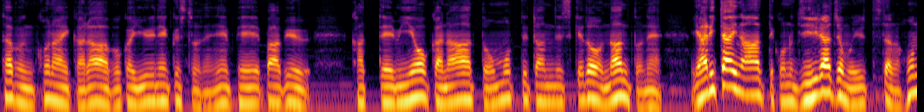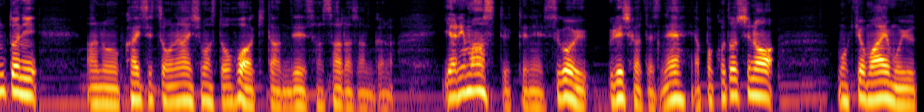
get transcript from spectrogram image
多分来ないから僕は UNEXT でねペーパービュー買ってみようかなと思ってたんですけどなんとねやりたいなってこの G ラジオも言ってたら本当にあの解説お願いしますとオファー来たんで笹原さんからやりますって言ってねすごい嬉しかったですね。やっぱ今年の目標前も言っ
